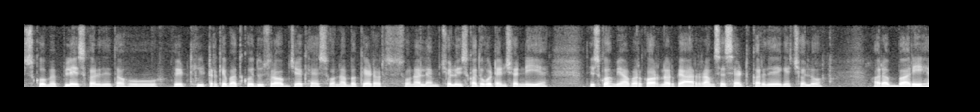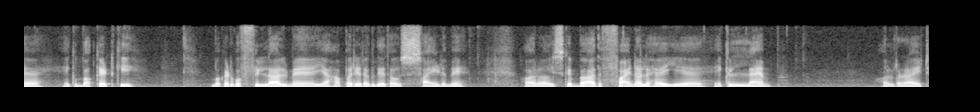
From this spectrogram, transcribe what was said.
उसको मैं प्लेस कर देता हूँ। वेट हीटर के बाद कोई दूसरा ऑब्जेक्ट है, सोना बकेट और सोना लैम्प चलो, इसका तो कोई टेंशन नहीं है। तो इसको हम यहाँ पर कॉर्नर पे आराम से सेट कर देंगे। चलो, और अब बारी है एक बकेट की। बकेट को फ़िलहाल मैं यहाँ पर ही रख देता हूँ साइड में। और इसके बाद फाइनल है ये एक लैम्प ऑल राइट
